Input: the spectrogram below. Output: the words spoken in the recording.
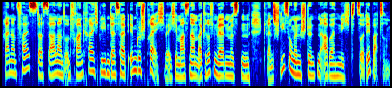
Rheinland-Pfalz, das Saarland und Frankreich blieben deshalb im Gespräch, welche Maßnahmen ergriffen werden müssten. Grenzschließungen stünden aber nicht zur Debatte.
